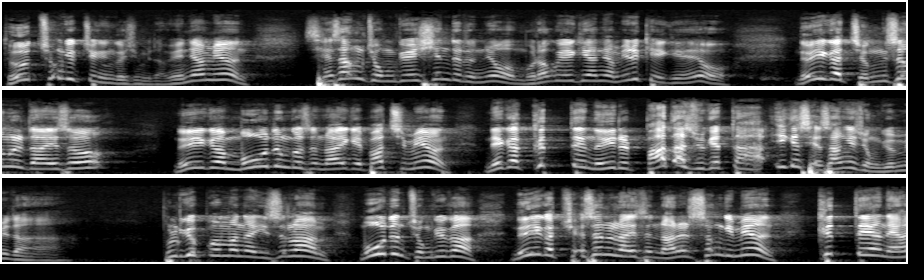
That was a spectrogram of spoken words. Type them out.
더 충격적인 것입니다. 왜냐하면 세상 종교의 신들은요 뭐라고 얘기하냐면 이렇게 얘기해요. 너희가 정성을 다해서 너희가 모든 것을 나에게 바치면 내가 그때 너희를 받아주겠다. 이게 세상의 종교입니다. 불교뿐만 아니라 이슬람 모든 종교가 너희가 최선을 다해서 나를 섬기면 그때야 내가,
